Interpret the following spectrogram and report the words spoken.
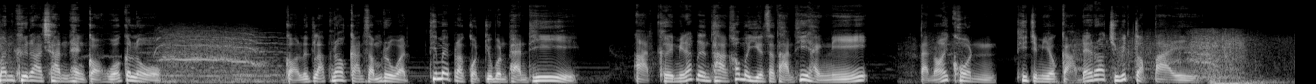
มันคือราชันแห่งเกาะหัวกะโหลกเกาะลึกลับนอกการสำรวจที่ไม่ปรากฏอยู่บนแผนที่ อาจเคยมีนักเดินทางเข้ามาเยือนสถานที่แห่งนี้ แต่น้อยคนที่จะมีโอกาสได้รอดชีวิตกลับไป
